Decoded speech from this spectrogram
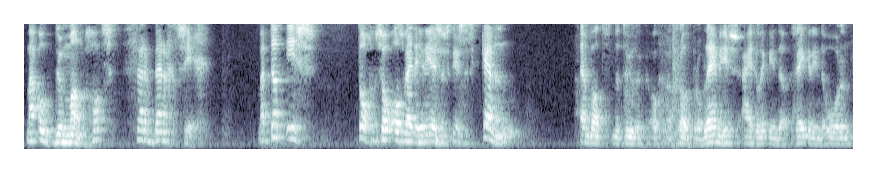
maar ook de man Gods, verbergt zich. Maar dat is toch zoals wij de Heer Jezus Christus kennen. En wat natuurlijk ook een groot probleem is, eigenlijk, in de, zeker in de oren,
